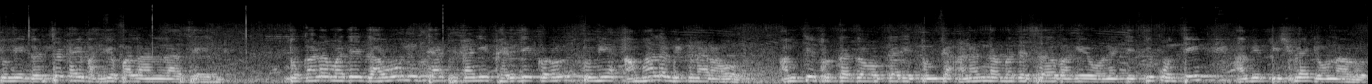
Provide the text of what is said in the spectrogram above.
तुम्ही घरचं काही भाजीपाला आणला असेल दुकानामध्ये जाऊन त्या ठिकाणी खरेदी करून तुम्ही आम्हाला विकणार आहोत आमची सुद्धा जबाबदारी तुमच्या आनंदामध्ये सहभागी होण्याची ती कोणती? आम्ही पिशव्या घेऊन आलो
